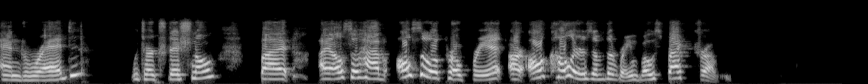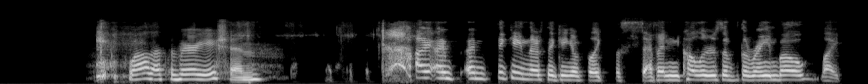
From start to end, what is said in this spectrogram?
and red, which are traditional. But I also have also appropriate are all colors of the rainbow spectrum. Wow, that's a variation. I, I'm I'm thinking they're thinking of like the seven colors of the rainbow, like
